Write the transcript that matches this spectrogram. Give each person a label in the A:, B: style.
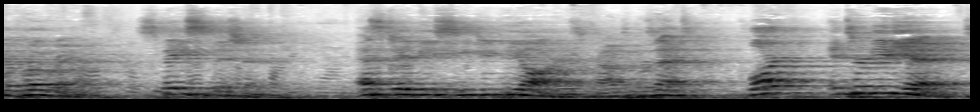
A: Their program, Space Mission, SJV CGPR is proud to present Clark Intermediate.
